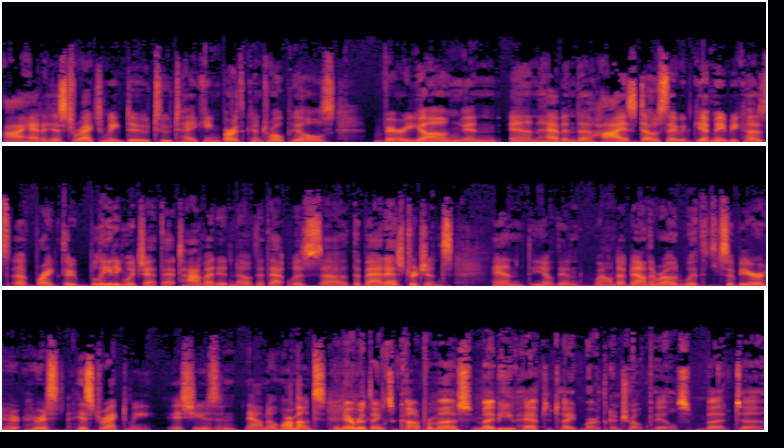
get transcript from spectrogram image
I had a hysterectomy due to taking birth control pills very young and and having the highest dose they would give me because of breakthrough bleeding which at that time I didn't know that that was uh, the bad estrogens and you know then wound up down the road with severe hysterectomy issues and now no hormones and everything's a compromise maybe you have to take birth control pills but uh,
